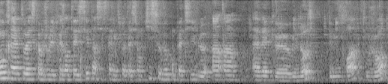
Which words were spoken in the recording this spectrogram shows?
Donc ReactOS, comme je vous l'ai présenté, c'est un système d'exploitation qui se veut compatible 1.1 avec euh, Windows 2003, toujours.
